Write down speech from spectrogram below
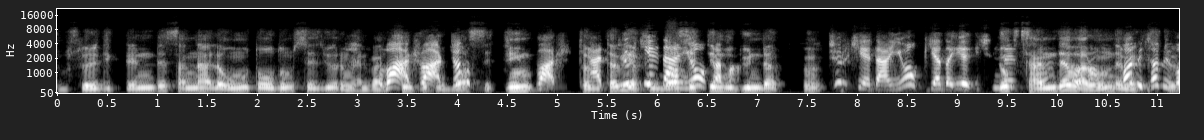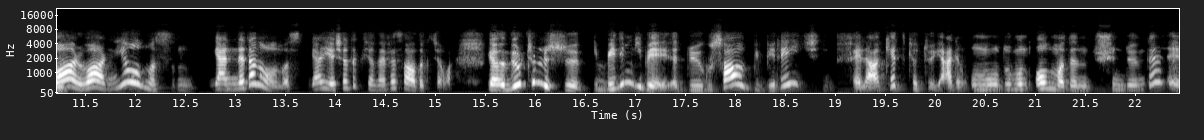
bu söylediklerinde seninle hala umut olduğunu seziyorum yani. Ben Var, var canım. bahsettiğin var. tabii yani tabii ya, Türkiye'den yok bahsettiğin bu gündem Hı? Türkiye'den yok ya da ya içinde Yok sende var onu demek Tabii tabii istiyorum. var var. Niye olmasın? Yani neden olmasın? Yani yaşadıkça, nefes aldıkça var. Ya öbür türlüsü benim gibi duygusal bir birey için felaket kötü. Yani umudumun olmadığını düşündüğümde e,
